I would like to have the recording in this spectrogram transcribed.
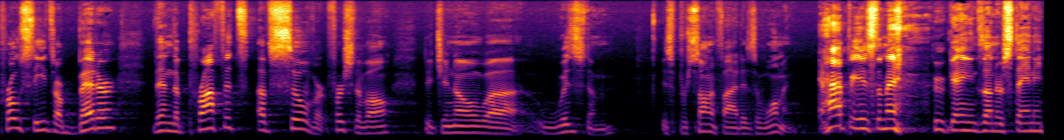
proceeds are better than the profits of silver. First of all, did you know uh, wisdom is personified as a woman? Happy is the man who gains understanding,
